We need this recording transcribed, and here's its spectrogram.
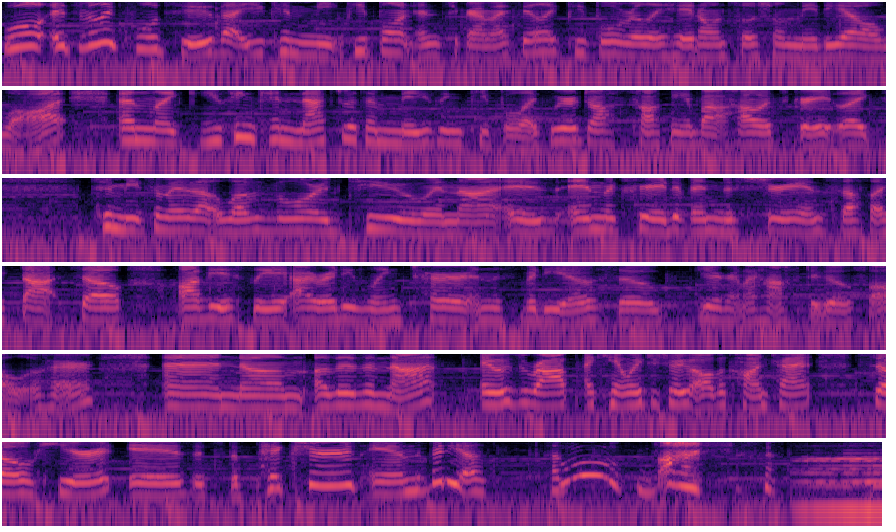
Well, it's really cool, too, that you can meet people on Instagram. I feel like people really hate on social media a lot, and, like, you can connect with amazing people. Like, we were just talking about how it's great, like, to meet somebody that loves the Lord, too, and that is in the creative industry and stuff like that. So, obviously, I already linked her in this video, so you're gonna have to go follow her. And um, other than that, it was a wrap. I can't wait to show you all the content. So here it is. It's the pictures and the videos. Bye.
